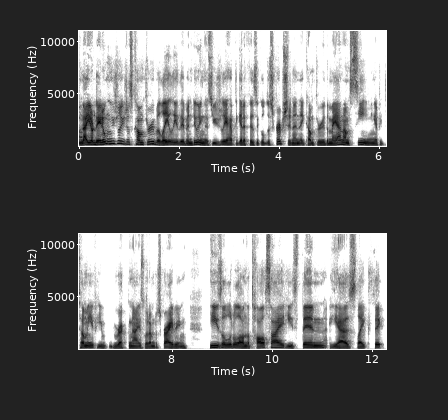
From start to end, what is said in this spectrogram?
Now you know, they don't usually just come through, but lately they've been doing this. Usually I have to get a physical description and they come through. The man I'm seeing, if you tell me if he recognize what I'm describing, he's a little on the tall side. He's thin. He has like thick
